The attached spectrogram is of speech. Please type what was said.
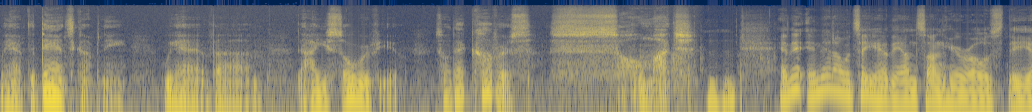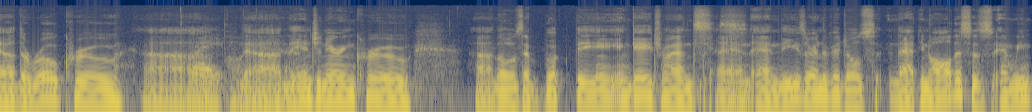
we have the dance company, we have um, the IU Soul Revue. So that covers so much. Mm-hmm. And then, and then I would say you have the unsung heroes, the uh, the road crew, uh, right. the, uh, the engineering crew, uh, those that book the engagements, yes. and and these are individuals that you know all this is, and we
